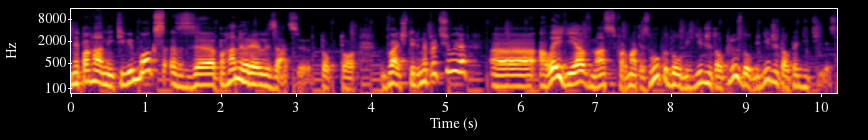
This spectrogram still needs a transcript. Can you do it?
непоганий TV-бокс з поганою реалізацією. Тобто 2.4 не працює, але є в нас формати звуку Dolby Digital Dolby Digital та DTS.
